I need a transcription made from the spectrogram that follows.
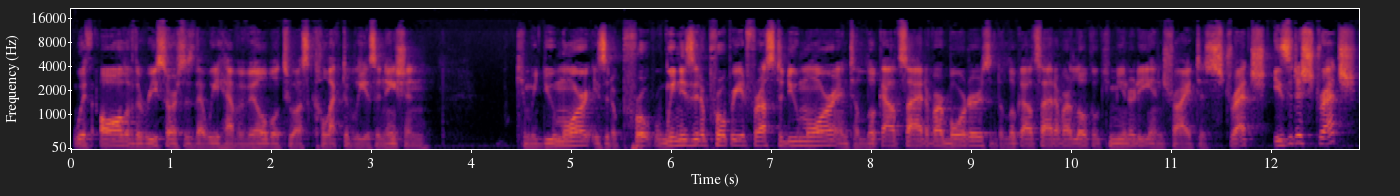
with all of the resources that we have available to us collectively as a nation, can we do more? Is it appro- when is it appropriate for us to do more and to look outside of our borders and to look outside of our local community and try to stretch? Is it a stretch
